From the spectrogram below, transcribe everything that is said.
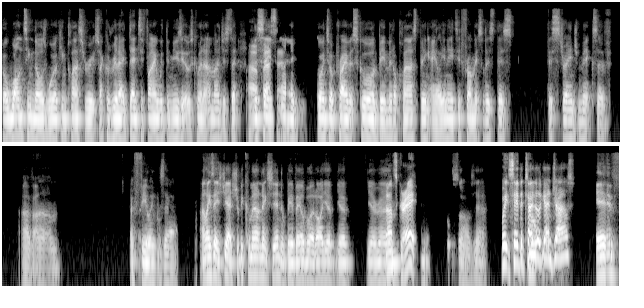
but wanting those working class roots so I could really identify with the music that was coming out of Manchester at Oh, the same time going to a private school and being middle class being alienated from it so there's this this strange mix of of um of feelings there and like I say it's, yeah it should be coming out next year and it'll be available at all your your your um, Sounds great. stores yeah Wait, say the title again, Giles. if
